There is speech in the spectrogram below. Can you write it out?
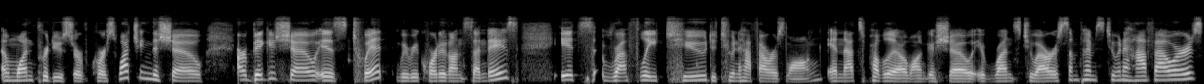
and one producer, of course, watching the show. Our biggest show is Twit. We record it on Sundays. It's roughly two to two and a half hours long, and that's probably our longest show. It runs two hours, sometimes two and a half hours.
